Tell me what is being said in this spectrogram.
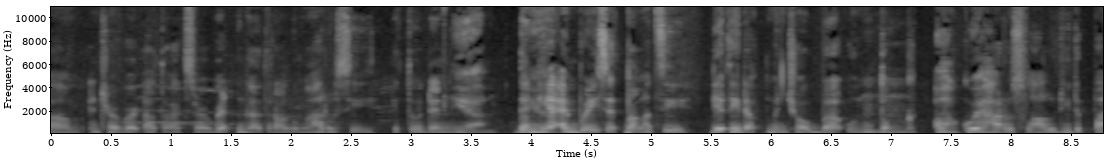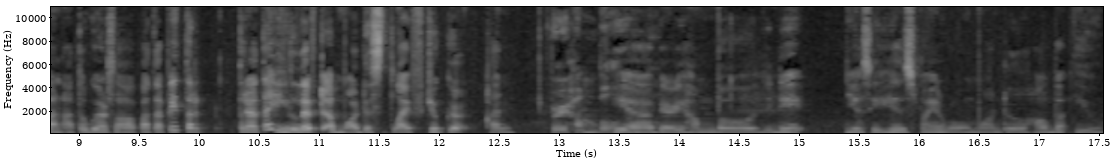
um, introvert atau extrovert nggak terlalu ngaruh sih itu dan Iya, dan iya. dia embrace it banget sih. Dia tidak mencoba untuk oh gue harus selalu di depan atau gue harus selalu apa, tapi ter- ternyata he lived a modest life juga kan. Very humble. Iya, very humble. Jadi, iya sih, he's my role model. How about you?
